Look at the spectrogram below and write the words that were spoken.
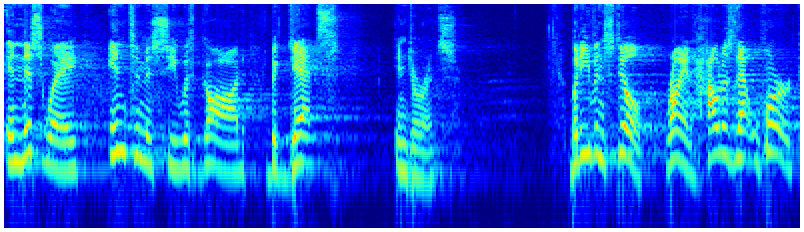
In this way, intimacy with God begets endurance. But even still, Ryan, how does that work?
